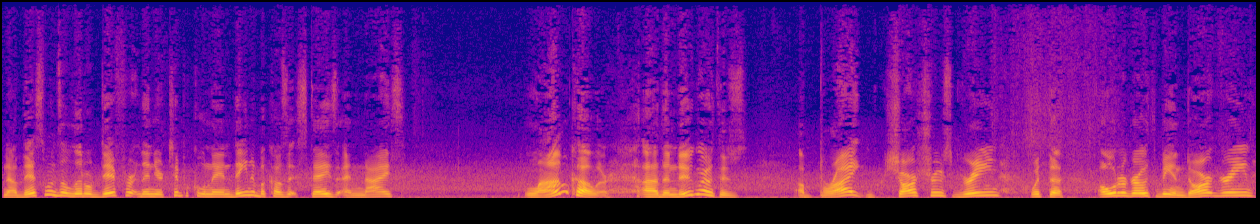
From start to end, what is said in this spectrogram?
Now this one's a little different than your typical Nandina because it stays a nice lime color. Uh, the new growth is a bright chartreuse green with the older growth being dark green.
